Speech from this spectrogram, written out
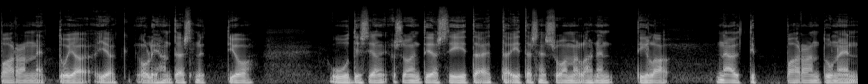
parannettu ja, ja olihan tässä nyt jo uutisointia siitä, että Itäisen Suomenlahden tila näytti parantuneen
